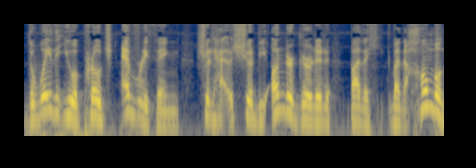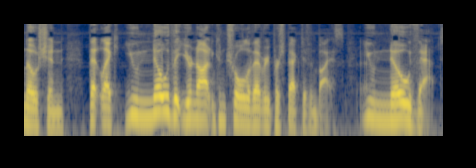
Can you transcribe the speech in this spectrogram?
the way that you approach everything should ha- should be undergirded by the by the humble notion that like you know that you're not in control of every perspective and bias. You know that.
